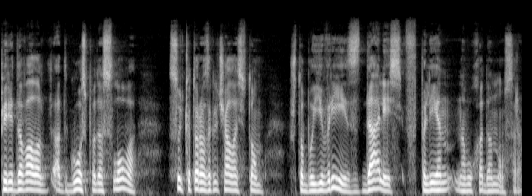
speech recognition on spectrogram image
передавал от, от Господа слово – суть которого заключалась в том, чтобы евреи сдались в плен Навуходоносора.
